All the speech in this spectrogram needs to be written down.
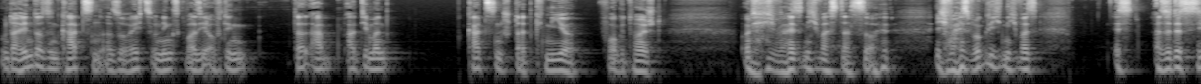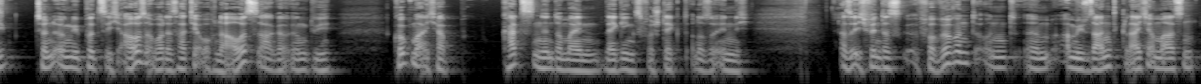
Und dahinter sind Katzen, also rechts und links quasi auf den, da hat jemand Katzen statt Knie vorgetäuscht. Und ich weiß nicht, was das soll. Ich weiß wirklich nicht, was ist. Also das sieht schon irgendwie putzig aus, aber das hat ja auch eine Aussage irgendwie. Guck mal, ich habe Katzen hinter meinen Leggings versteckt oder so ähnlich. Also ich finde das verwirrend und ähm, amüsant gleichermaßen.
